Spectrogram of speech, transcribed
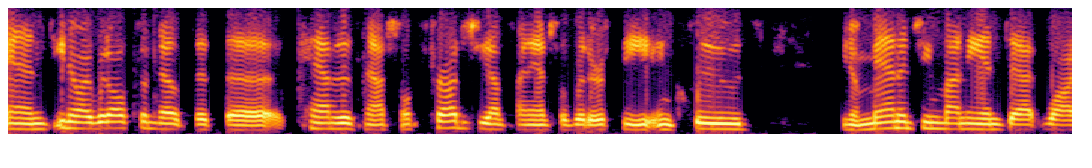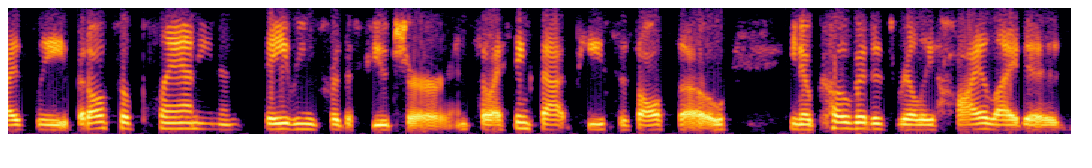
And you know, I would also note that the Canada's national strategy on financial literacy includes, you know, managing money and debt wisely, but also planning and saving for the future. And so I think that piece is also, you know, COVID has really highlighted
